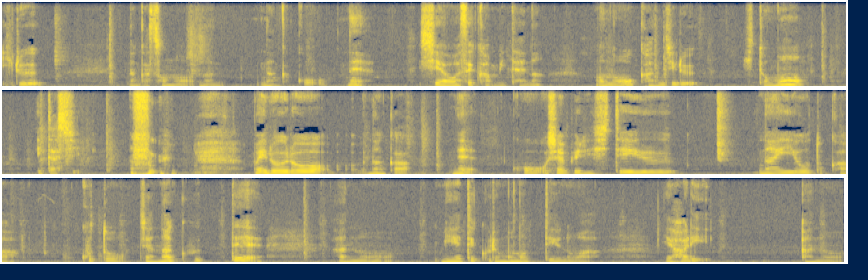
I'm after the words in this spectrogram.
いるなんかそのなんなんかこうね幸せ感みたいなものを感じる人もいたし まあいろいろなんかねこうおしゃべりしている内容とかことじゃなくってあの見えてくるものっていうのはやはりあの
